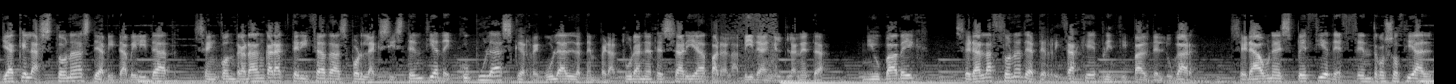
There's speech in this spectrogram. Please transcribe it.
ya que las zonas de habitabilidad se encontrarán caracterizadas por la existencia de cúpulas que regulan la temperatura necesaria para la vida en el planeta. New Babek será la zona de aterrizaje principal del lugar. Será una especie de centro social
